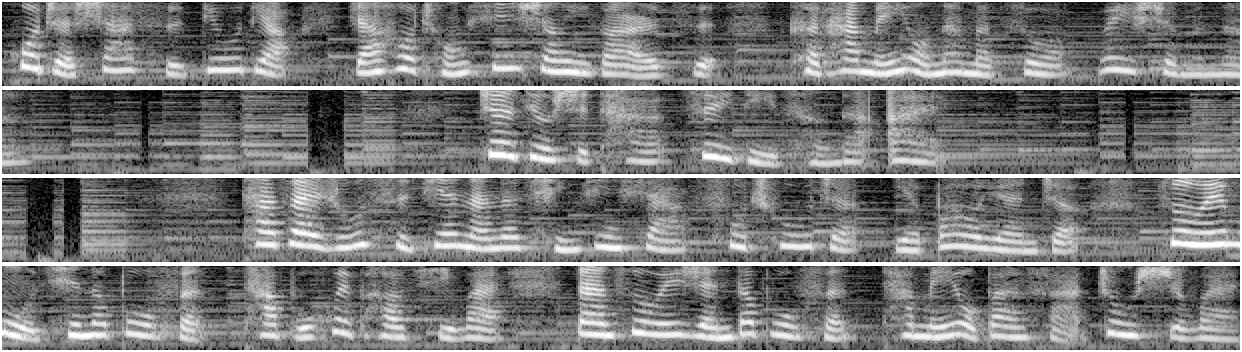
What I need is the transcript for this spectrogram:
或者杀死丢掉，然后重新生一个儿子。可她没有那么做，为什么呢？这就是他最底层的爱。她在如此艰难的情境下付出着，也抱怨着。作为母亲的部分，她不会抛弃外；但作为人的部分，她没有办法重视外。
